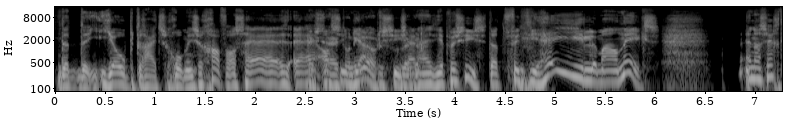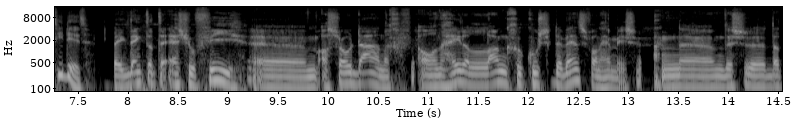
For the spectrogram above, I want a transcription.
De, de Joop draait zich om in zijn graf. Als hij, als hij, ja, precies, ja, precies. Dat vindt hij helemaal niks. En dan zegt hij dit. Ik denk dat de SUV ehm, als zodanig al een hele lang gekoesterde wens van hem is. En, ehm, dus eh, dat,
